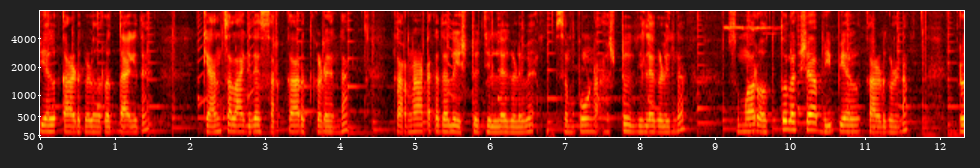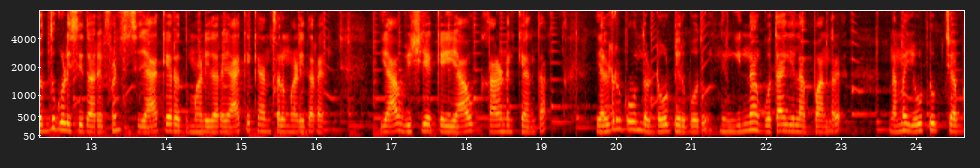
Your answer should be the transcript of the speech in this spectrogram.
ಪಿ ಎಲ್ ಕಾರ್ಡ್ಗಳು ರದ್ದಾಗಿದೆ. ಕ್ಯಾನ್ಸಲ್ ಆಗಿದೆ ಸರ್ಕಾರದ ಕಡೆಯಿಂದ. ಕರ್ನಾಟಕದಲ್ಲಿ ಇಷ್ಟು ಜಿಲ್ಲೆಗಳಿವೆ. ಸಂಪೂರ್ಣ ಅಷ್ಟು ಜಿಲ್ಲೆಗಳಿಂದ ಸುಮಾರು ಹತ್ತು ಲಕ್ಷ ಬಿ ಪಿ ಎಲ್ ಕಾರ್ಡ್ಗಳನ್ನ ರದ್ದುಗೊಳಿಸಿದ್ದಾರೆ ಫ್ರೆಂಡ್ಸ್ ಯಾಕೆ ರದ್ದು ಮಾಡಿದ್ದಾರೆ? ಯಾಕೆ ಕ್ಯಾನ್ಸಲ್ ಮಾಡಿದ್ದಾರೆ? ಯಾವ ವಿಷಯಕ್ಕೆ, ಯಾವ ಕಾರಣಕ್ಕೆ ಅಂತ ಎಲ್ರಿಗೂ ಒಂದು ಡೌಟ್ ಇರ್ಬೋದು. ನಿಮ್ಗೆ ಇನ್ನೂ ಗೊತ್ತಾಗಿಲ್ಲಪ್ಪ ಅಂದರೆ ನಮ್ಮ ಯೂಟ್ಯೂಬ್ ಚಬ್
